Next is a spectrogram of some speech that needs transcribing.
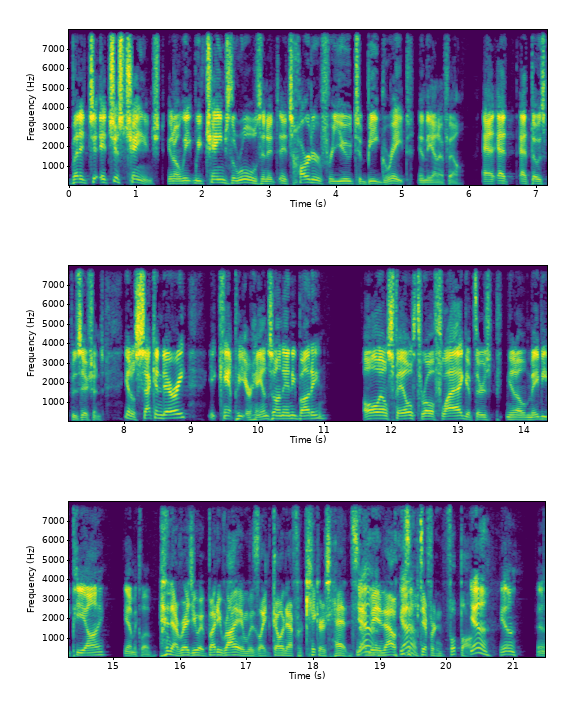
but it it just changed. You know, we we've changed the rules, and it, it's harder for you to be great in the NFL at, at at those positions. You know, secondary, you can't put your hands on anybody. All else fails, throw a flag if there's you know maybe PI. Yeah, McClub. And that Reggie White, Buddy Ryan was like going after kickers' heads. Yeah, I mean, that was yeah. a different football. Yeah, yeah, yeah.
